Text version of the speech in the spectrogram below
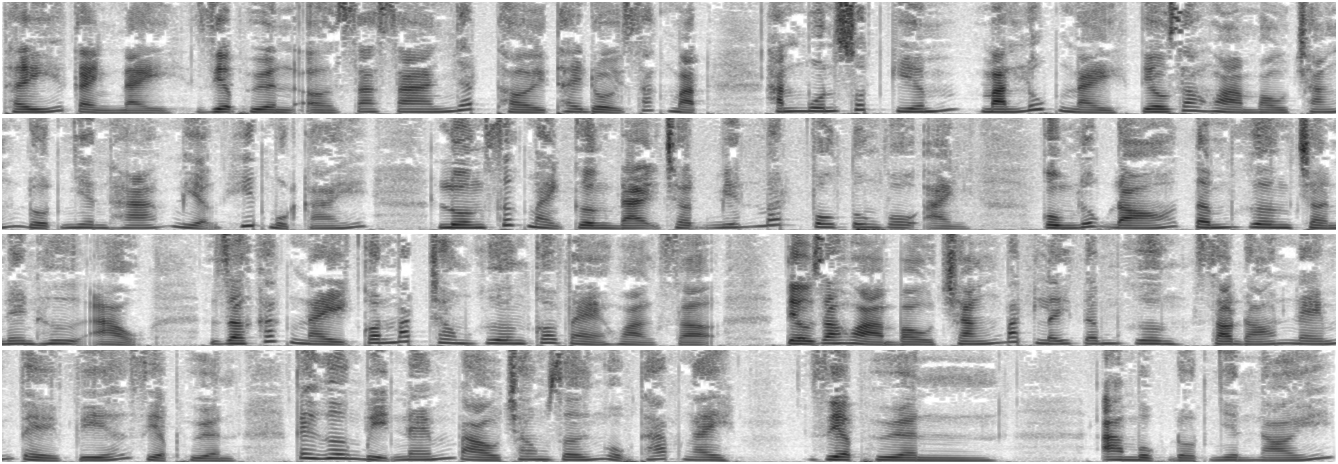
Thấy cảnh này, Diệp Huyền ở xa xa nhất thời thay đổi sắc mặt. Hắn muốn xuất kiếm, mà lúc này tiểu gia hòa màu trắng đột nhiên há miệng hít một cái. Luồng sức mạnh cường đại chợt biến mất vô tung vô ảnh. Cùng lúc đó, tấm gương trở nên hư ảo. Giờ khắc này, con mắt trong gương có vẻ hoảng sợ. Tiểu gia hỏa màu trắng bắt lấy tấm gương, sau đó ném về phía Diệp Huyền. Cái gương bị ném vào trong giới ngục tháp ngay. Diệp Huyền... A Mục đột nhiên nói,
